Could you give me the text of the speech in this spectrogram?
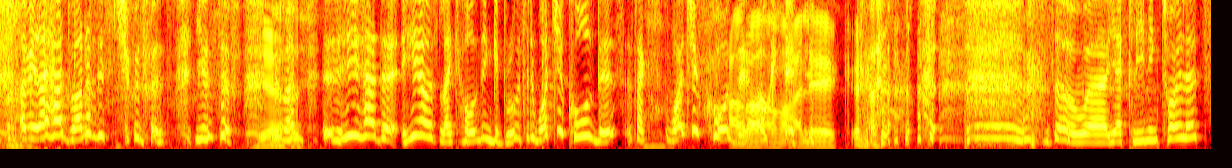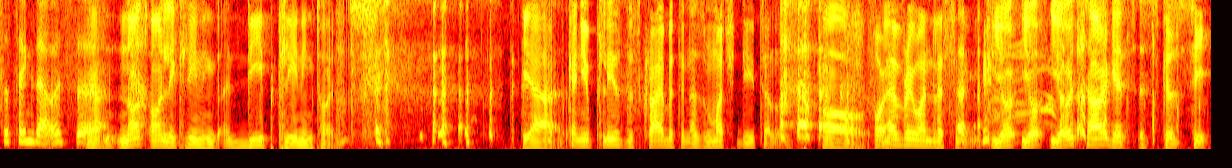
I mean, I had one of the students, Yusuf. Yes. He had a, he was like holding a broom. I said, "What you call this?" It's like, "What you call this?" Okay. so uh, yeah, cleaning toilets. I think that was. Uh, yeah, not only cleaning, deep cleaning toilets. yeah. Can you please describe it in as much detail as oh, for everyone listening? Your your your target is because see.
